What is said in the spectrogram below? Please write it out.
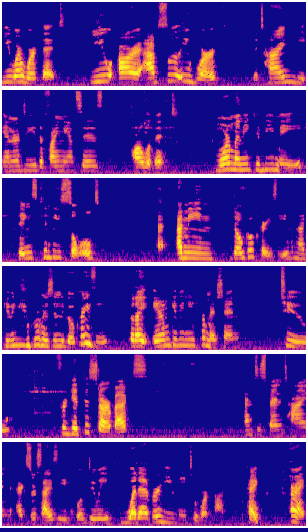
you are worth it. You are absolutely worth the time, the energy, the finances, all of it. More money can be made things can be sold. I mean, don't go crazy. I'm not giving you permission to go crazy, but I am giving you permission to forget the Starbucks and to spend time exercising or doing whatever you need to work on. Okay? All right.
